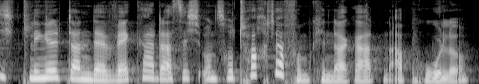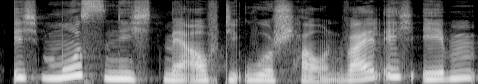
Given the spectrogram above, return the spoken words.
Uhr klingelt dann der Wecker, dass ich unsere Tochter vom Kindergarten abhole. Ich muss nicht mehr auf die Uhr schauen, weil ich eben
